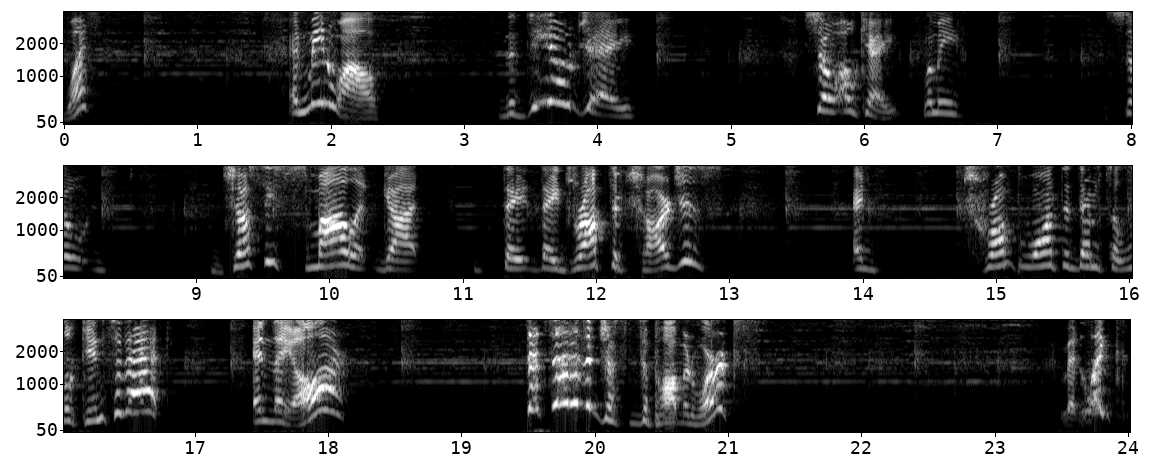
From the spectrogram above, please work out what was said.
What? And meanwhile, the DOJ. So okay, let me. So, Jussie Smollett got they they dropped the charges, and Trump wanted them to look into that, and they are. That's not how the Justice Department works. I mean, like,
